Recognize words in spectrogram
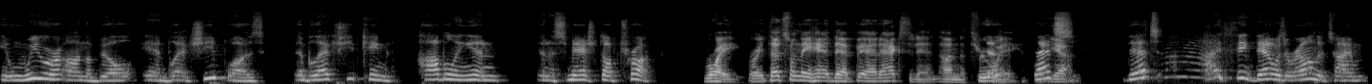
and we were on the bill, and Black Sheep was, and Black Sheep came hobbling in in a smashed up truck. Right, right. That's when they had that bad accident on the throughway. That's yeah. that's I think that was around the time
